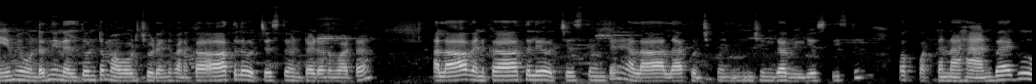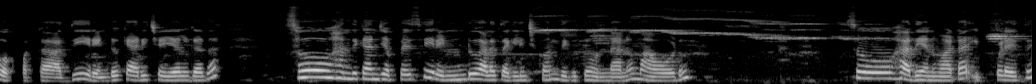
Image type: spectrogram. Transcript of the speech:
ఏమి ఉండదు నేను వెళ్తుంటే మా వాడు చూడండి వెనకాతలే వచ్చేస్తూ ఉంటాడు అనమాట అలా వెనకాతలే వచ్చేస్తుంటే అలా అలా కొంచెం కొంచెంగా వీడియోస్ తీస్తూ ఒక పక్క నా హ్యాండ్ బ్యాగ్ ఒక పక్క అది రెండు క్యారీ చేయాలి కదా. సో అందుకని చెప్పేసి రెండు అలా తగిలించుకొని దిగుతూ ఉన్నాను మా వాడు సో అది అనమాట ఇప్పుడైతే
